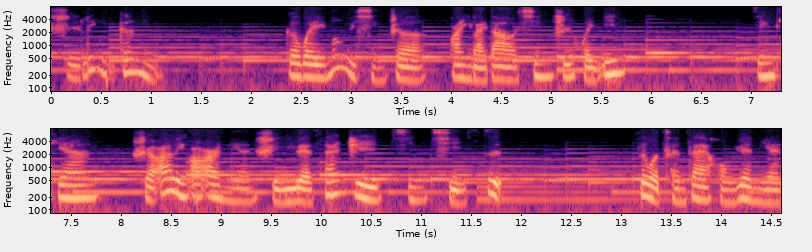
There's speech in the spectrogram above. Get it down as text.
是另一个你。各位梦与行者，欢迎来到心之回音。今天是二零二二年十一月三日，星期四。自我存在红月年，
